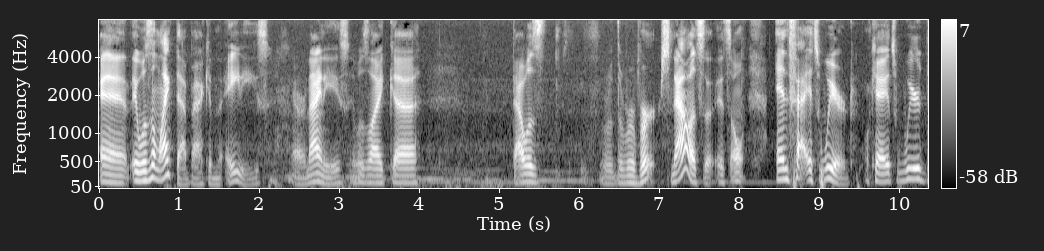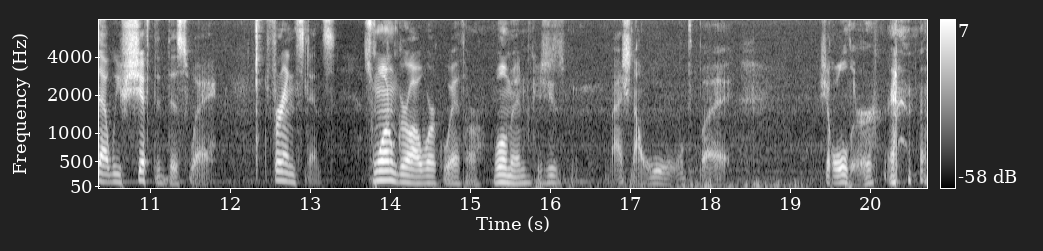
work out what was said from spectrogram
and it wasn't like that back in the 80s or 90s it was like uh, that was the reverse. Now it's a, it's own in fact it's weird okay? It's weird that we've shifted this way. For instance this one girl i work with or woman because she's she's not old but she's older.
